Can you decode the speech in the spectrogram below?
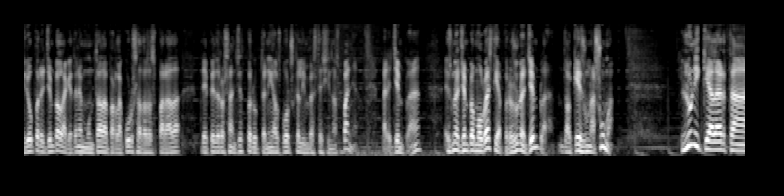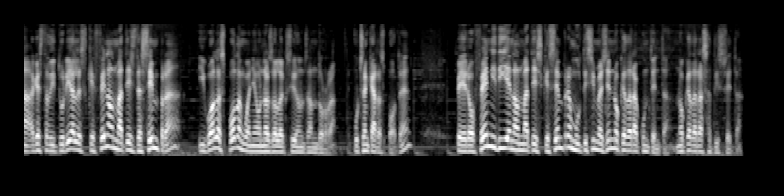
Mireu, per exemple, la que tenen muntada per la cursa desesperada de Pedro Sánchez per obtenir els vots que l'investeixin a Espanya. Per exemple, eh? És un exemple molt bèstia, però és un exemple del que és una suma. L'únic que alerta aquesta editorial és que fent el mateix de sempre igual es poden guanyar unes eleccions a Andorra. Potser encara es pot, eh? Però fent i dient el mateix que sempre, moltíssima gent no quedarà contenta, no quedarà satisfeta.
